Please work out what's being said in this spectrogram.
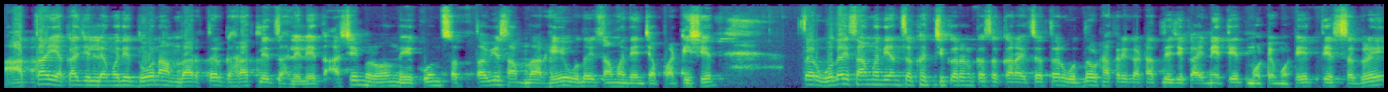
आता एका जिल्ह्यामध्ये दोन आमदार तर घरातलेच झालेले आहेत. असे मिळून एकूण सत्तावीस आमदार हे उदय सामंत यांच्या पाठीशी आहेत. तर उदय सामंत यांचं खच्चीकरण कसं करायचं? तर उद्धव ठाकरे गटातले जे काही नेते आहेत मोठे मोठे ते सगळे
